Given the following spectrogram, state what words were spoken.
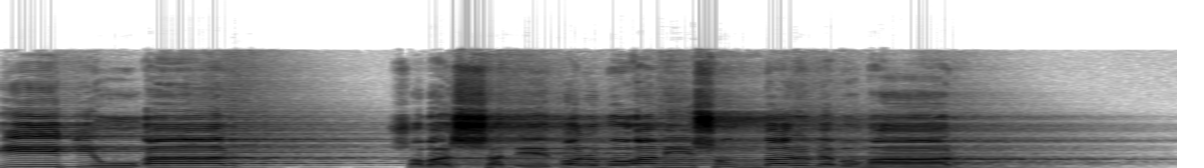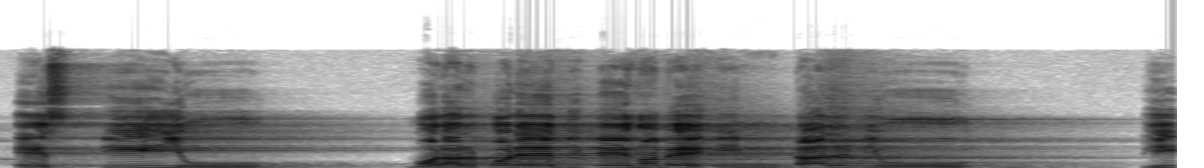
পি কিউ আর সবার সাথে করব আমি সুন্দর ব্যবহার। এস ইউ মরার পরে দিতে হবে ইন্টারভিউ। ভি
